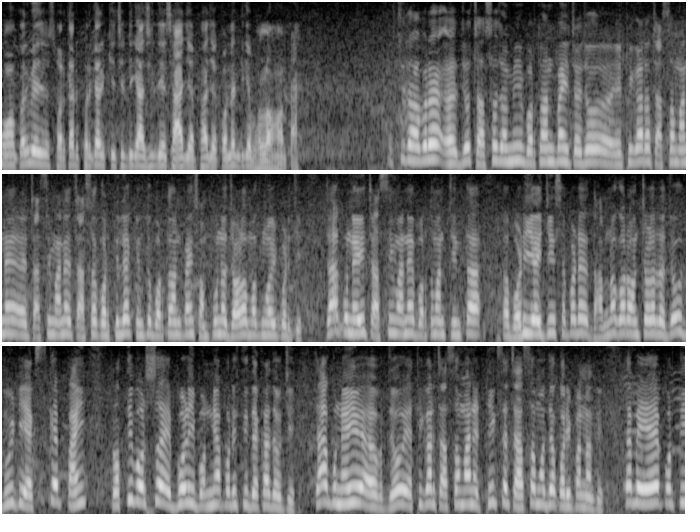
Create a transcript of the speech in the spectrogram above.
কম করবি সরকার ফরকার কিছু টিকি আসি সাহায্য ফাহায্য কলে টিকি ভালো হতা ନିଶ୍ଚିତ ଭାବରେ ଯେଉଁ ଚାଷ ଜମି ବର୍ତ୍ତମାନ ପାଇଁ ଯେଉଁ ଏଠିକାର ଚାଷମାନେ ଚାଷୀମାନେ ଚାଷ କରିଥିଲେ କିନ୍ତୁ ବର୍ତ୍ତମାନ ପାଇଁ ସମ୍ପୂର୍ଣ୍ଣ ଜଳମଗ୍ନ ହୋଇପଡ଼ିଛି ଯାହାକୁ ନେଇ ଚାଷୀମାନେ ବର୍ତ୍ତମାନ ଚିନ୍ତା ବଢ଼ିଯାଇଛି ସେପଟେ ଧାମନଗର ଅଞ୍ଚଳର ଯେଉଁ ଦୁଇଟି ଏକ୍ସକେପ୍ ପାଇଁ ପ୍ରତିବର୍ଷ ଏଭଳି ବନ୍ୟା ପରିସ୍ଥିତି ଦେଖାଯାଉଛି ଯାହାକୁ ନେଇ ଯେଉଁ ଏଠିକାର ଚାଷମାନେ ଠିକ୍ ସେ ଚାଷ ମଧ୍ୟ କରିପାରୁନାହାନ୍ତି ତେବେ ଏ ପ୍ରତି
